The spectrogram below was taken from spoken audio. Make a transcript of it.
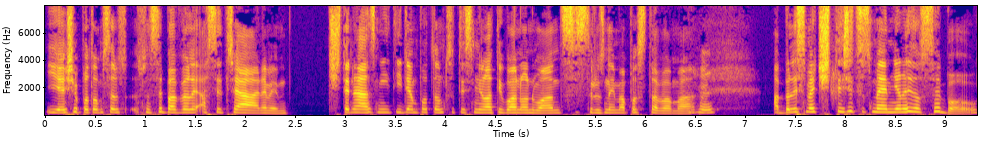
je, že potom jsem, jsme se bavili asi třeba, nevím, 14 dní týden potom, co ty jsi měla ty one-on-ones s různýma postavama. Mm-hmm. A byli jsme čtyři, co jsme je měli za sebou.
